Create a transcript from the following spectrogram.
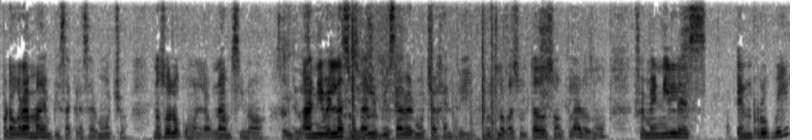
programa empieza a crecer mucho, no solo como en la UNAM, sino a nivel, nacional, empieza a haber mucha gente y pues los resultados son claros, ¿no? Femenil es en rugby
